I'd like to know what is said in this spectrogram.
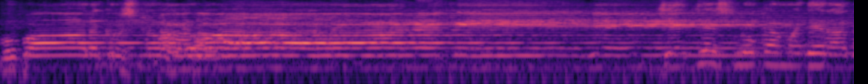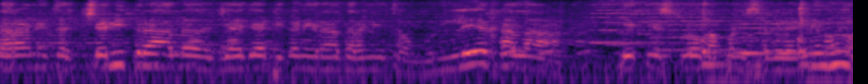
गोपाल कृष्ण भगवान भगवान की ज्या श्लोकामध्ये राधाराणीचं चरित्र आलं ज्या ज्या ठिकाणी राधाराणीचा उल्लेख आला ते ते श्लोक आपण सगळ्यांनी म्हणू.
